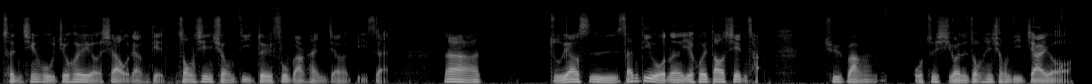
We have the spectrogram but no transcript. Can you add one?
澄清湖就会有下午两点中信兄弟对富邦悍将的比赛，那主要是三弟我呢也会到现场去帮我最喜欢的中信兄弟加油。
